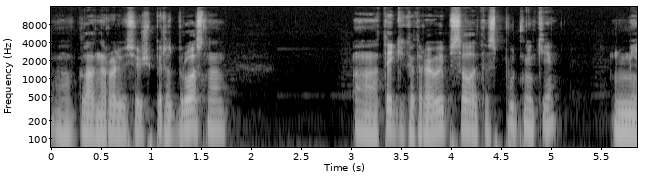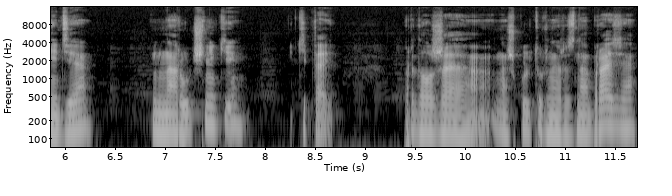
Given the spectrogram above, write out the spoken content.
Э, в главной роли все еще Пирс Броснан. Э, теги, которые я выписал, это спутники, медиа, наручники и Китай. Продолжая наше культурное разнообразие,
